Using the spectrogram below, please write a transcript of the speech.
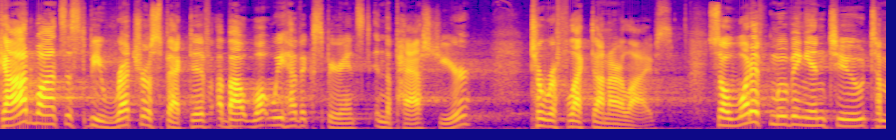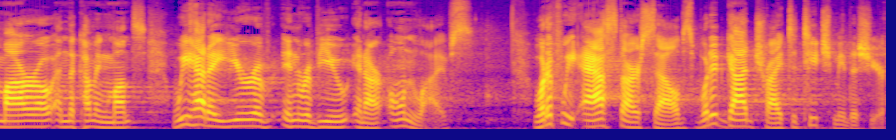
God wants us to be retrospective about what we have experienced in the past year to reflect on our lives. So, what if moving into tomorrow and the coming months, we had a year of, in review in our own lives? What if we asked ourselves, what did God try to teach me this year?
